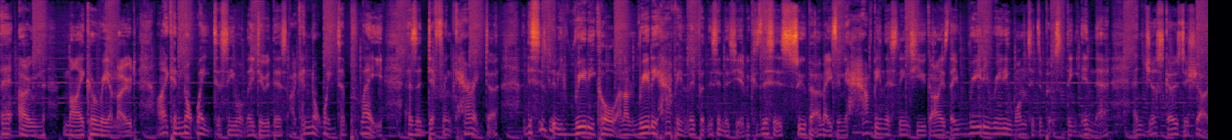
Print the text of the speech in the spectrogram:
their own My Career mode. I cannot wait to see what they do with this. I cannot wait to play as a different character. This is going to be really cool, and I'm really happy that they put this in this year because this is super amazing. They have been listening to you guys. They really, really wanted to put something in there, and just goes to show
